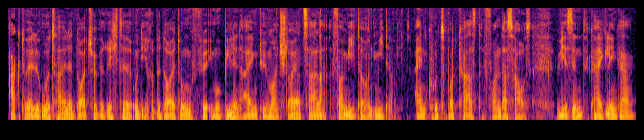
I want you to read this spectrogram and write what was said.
Aktuelle Urteile deutscher Gerichte und ihre Bedeutung für Immobilieneigentümer und Steuerzahler, Vermieter und Mieter. Ein Kurzpodcast von Das Haus. Wir sind Kai Glinker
